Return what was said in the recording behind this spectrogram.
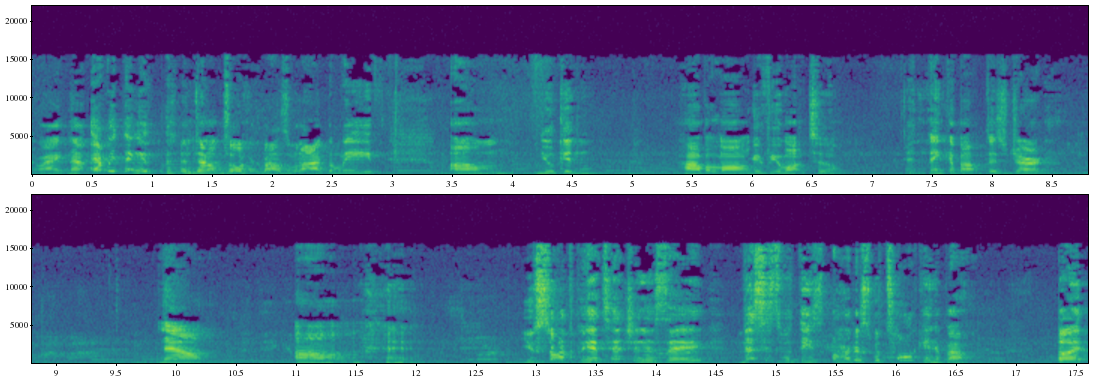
Right now, everything that I'm talking about is what I believe. Um, you can hop along if you want to, and think about this journey. Now, um, you start to pay attention and say, this is what these artists were talking about. But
